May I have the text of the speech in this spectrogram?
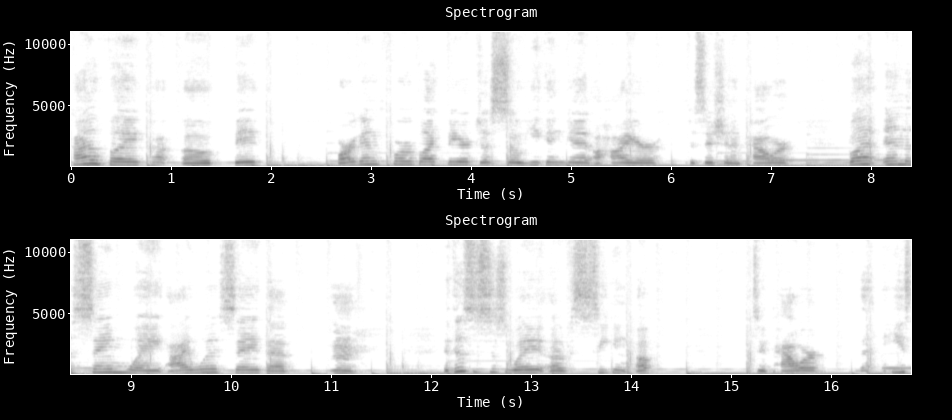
kind of like a big bargain for Blackbeard just so he can get a higher position and power. But in the same way, I would say that mm, if this is his way of seeking up to power, he's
